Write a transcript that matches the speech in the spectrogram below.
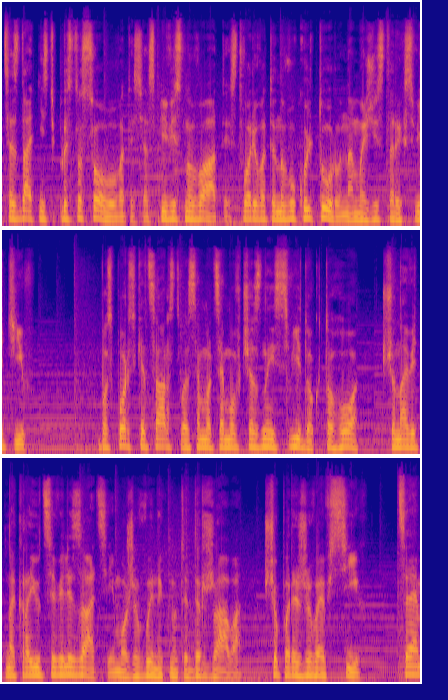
це здатність пристосовуватися, співіснувати, створювати нову культуру на межі старих світів. Боспорське царство саме це мовчазний свідок того, що навіть на краю цивілізації може виникнути держава, що переживе всіх. Це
